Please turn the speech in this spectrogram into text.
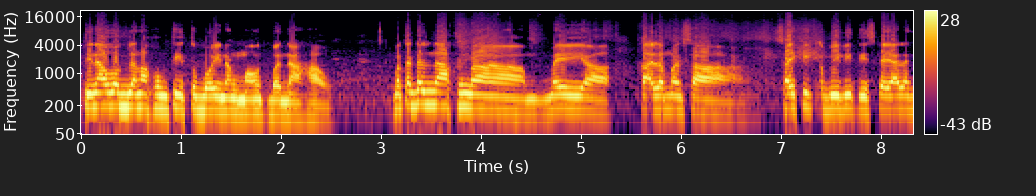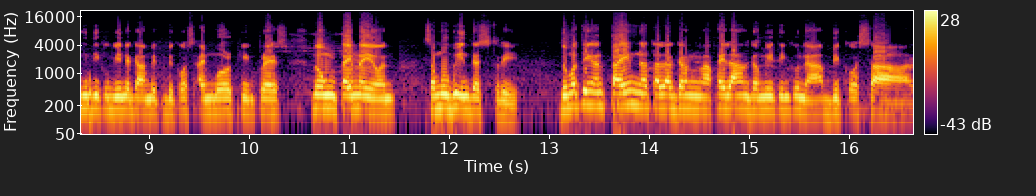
Tinawag lang akong Tito Boy ng Mount Banahaw. Matagal na akong ah, may ah, kaalaman sa psychic abilities kaya lang hindi ko ginagamit because I'm working press noong time na yon sa movie industry. Dumating ang time na talagang ah, kailangan gamitin ko na because sa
